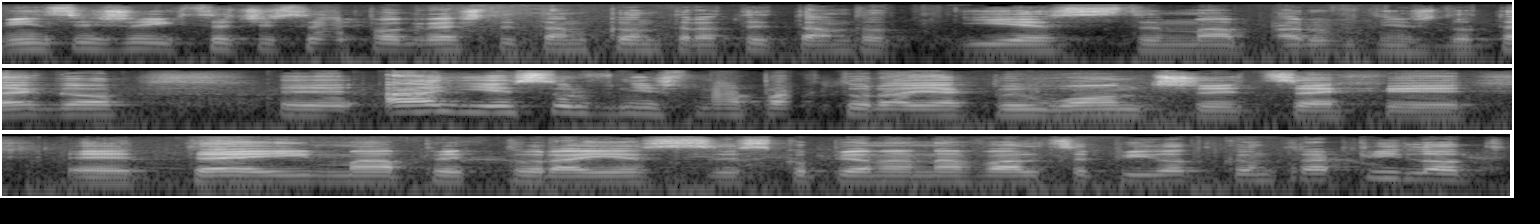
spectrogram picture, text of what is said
Więc jeżeli chcecie sobie pograć Tytan kontra Tytan, to jest mapa również do tego. Y, A jest również mapa, która jakby łączy cechy y, tej mapy, która jest skupiona na walce pilot kontra pilot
